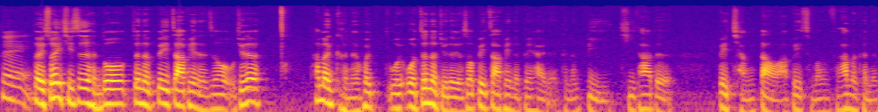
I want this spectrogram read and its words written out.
对，对，所以其实很多真的被诈骗了之后，我觉得他们可能会，我我真的觉得有时候被诈骗的被害人，可能比其他的被强盗啊，被什么，他们可能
